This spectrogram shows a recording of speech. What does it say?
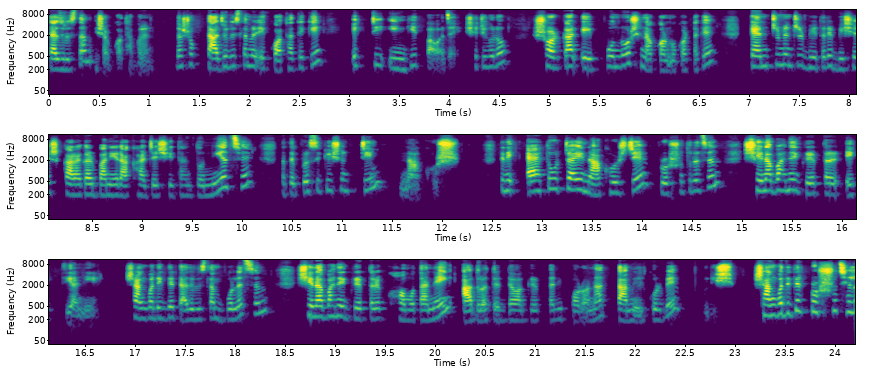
তাজুল ইসলাম এসব কথা বলেন। দর্শক, তাজুল ইসলামের এই কথা থেকে একটি ইঙ্গিত পাওয়া যায়। সেটি হলো, সরকার এই পনেরো সেনা কর্মকর্তাকে ক্যান্টনমেন্টের ভিতরে বিশেষ কারাগার বানিয়ে রাখার যে সিদ্ধান্ত নিয়েছে, তাতে প্রসিকিউশন টিম নাখোশ। তিনি এতটাই নাখোশ যে প্রশ্ন তুলেছেন সেনাবাহিনীর গ্রেপ্তারের এখতিয়ার নিয়ে। সাংবাদিকদের তাজুল ইসলাম বলেছেন, সেনাবাহিনীর গ্রেপ্তারের ক্ষমতা নেই, আদালতের দেওয়া গ্রেপ্তারি পরোয়ানা তামিল করবে পুলিশ। সাংবাদিকদের প্রশ্ন ছিল,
